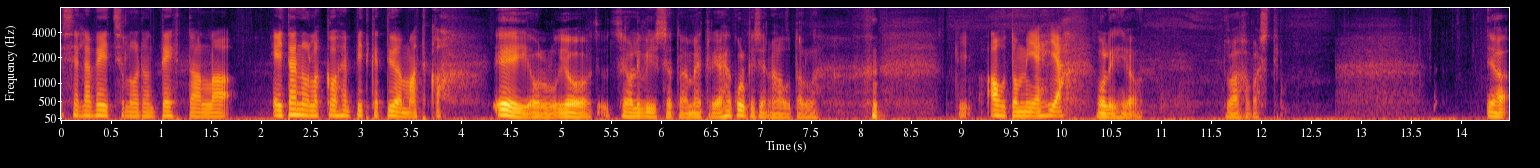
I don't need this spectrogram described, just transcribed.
siellä Veitsiluodon tehtaalla. Ei tainnut olla kauhean pitkä työmatka. Ei ollut, joo. Se oli 500 metriä. Hän kulki sen autolla. Eli automiehiä. Oli, joo. Vahvasti. Ja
